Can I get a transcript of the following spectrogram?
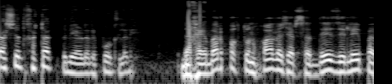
راشد خټک په دې اړه رپورټ لري د خیبر پښتونخوا د چرسدې ضلع په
